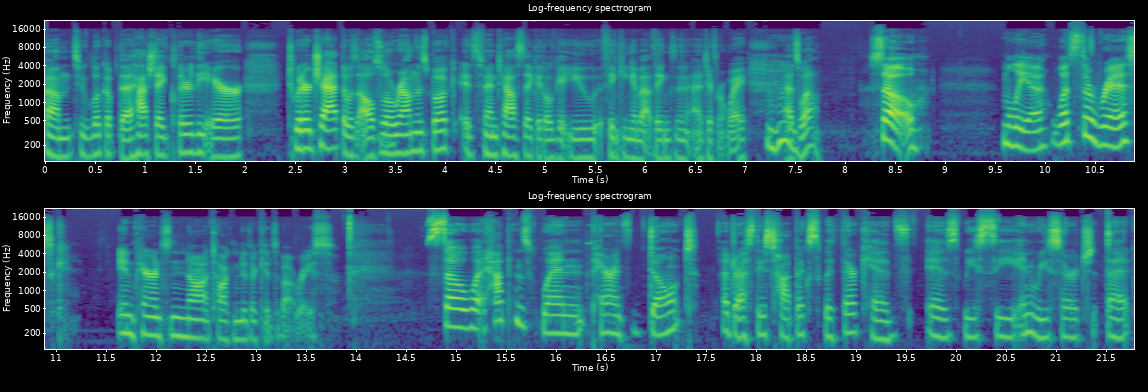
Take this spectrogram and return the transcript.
um, to look up the hashtag Clear the Air Twitter chat that was also mm-hmm. around this book. It's fantastic. It'll get you thinking about things in a different way mm-hmm. as well. So, Malia, what's the risk in parents not talking to their kids about race? So, what happens when parents don't address these topics with their kids is we see in research that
